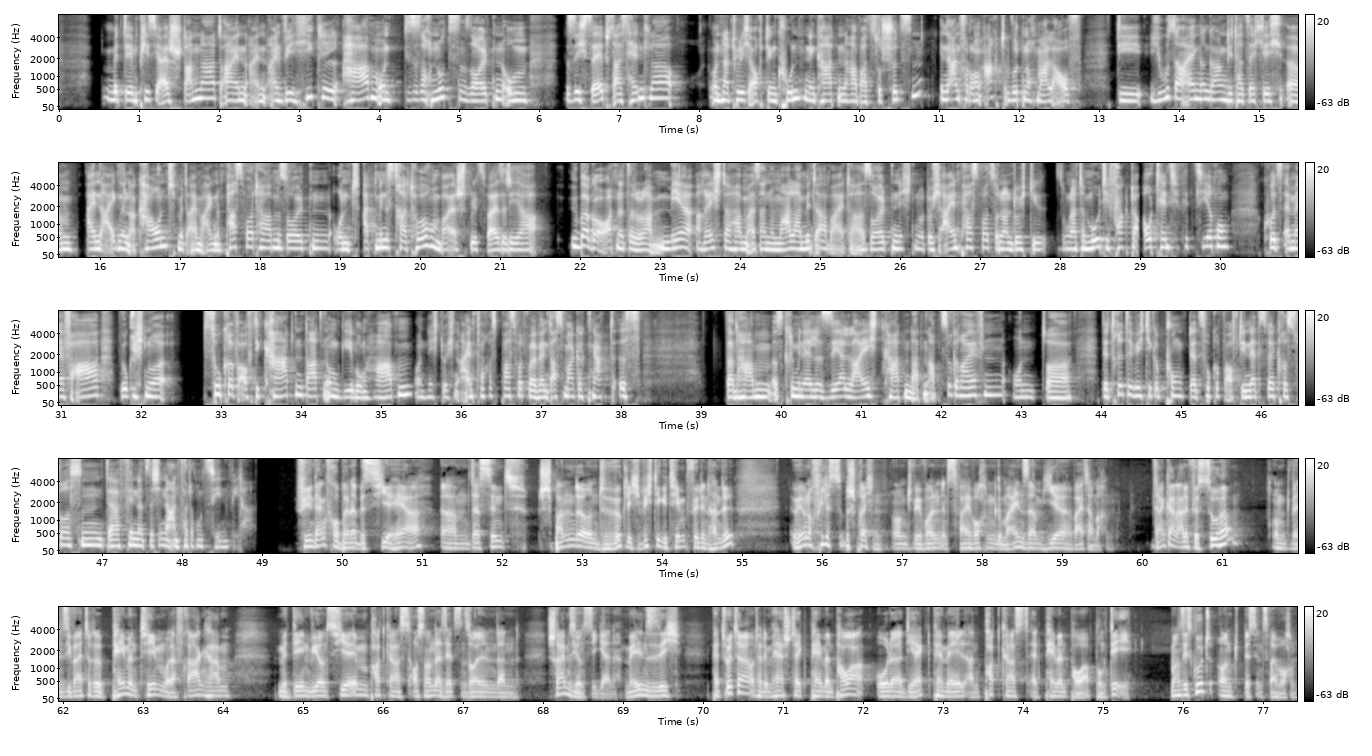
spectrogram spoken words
mit dem PCI-Standard ein, ein, ein Vehikel haben und dieses auch nutzen sollten, um sich selbst als Händler und natürlich auch den Kunden, den Karteninhaber zu schützen. In der Anforderung 8 wird nochmal auf die User eingegangen, die tatsächlich ähm, einen eigenen Account mit einem eigenen Passwort haben sollten und Administratoren beispielsweise, die ja übergeordnete oder mehr Rechte haben als ein normaler Mitarbeiter, sollten nicht nur durch ein Passwort, sondern durch die sogenannte Multifaktor-Authentifizierung, kurz MFA, wirklich nur Zugriff auf die Kartendatenumgebung haben und nicht durch ein einfaches Passwort, weil wenn das mal geknackt ist, dann haben es Kriminelle sehr leicht, Kartendaten abzugreifen. Und äh, der dritte wichtige Punkt, der Zugriff auf die Netzwerkressourcen, der findet sich in der Anforderung 10 wieder. Vielen Dank, Frau Brenner, bis hierher. Ähm, das sind spannende und wirklich wichtige Themen für den Handel. Wir haben noch vieles zu besprechen und wir wollen in zwei Wochen gemeinsam hier weitermachen. Danke an alle fürs Zuhören und wenn Sie weitere Payment-Themen oder Fragen haben, mit denen wir uns hier im Podcast auseinandersetzen sollen, dann schreiben Sie uns die gerne. Melden Sie sich per Twitter unter dem Hashtag PaymentPower oder direkt per Mail an podcast@paymentpower.de. Machen Sie es gut und bis in zwei Wochen.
